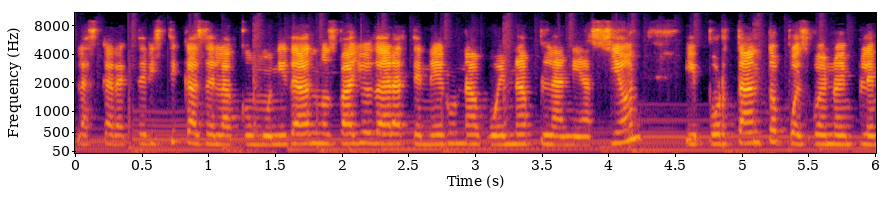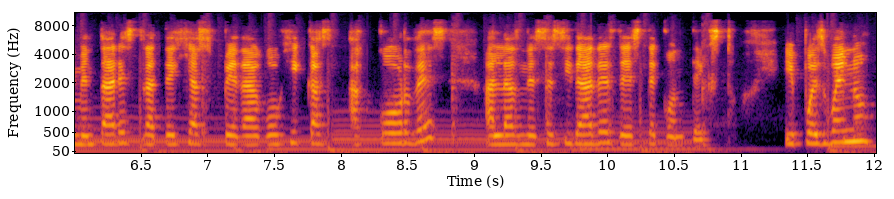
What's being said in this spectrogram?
las características de la comunidad nos va a ayudar a tener una buena planeación y por tanto, pues bueno, a implementar estrategias pedagógicas acordes a las necesidades de este contexto. Y pues bueno,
